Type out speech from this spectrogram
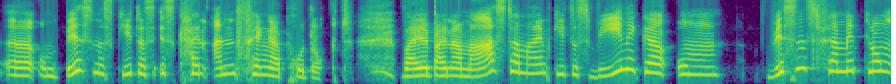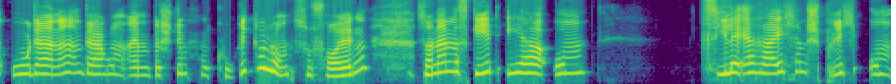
äh, um Business geht. Das ist kein Anfängerprodukt, weil bei einer Mastermind geht es weniger um Wissensvermittlung oder ne, darum, einem bestimmten Curriculum zu folgen, sondern es geht eher um Ziele erreichen, sprich um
